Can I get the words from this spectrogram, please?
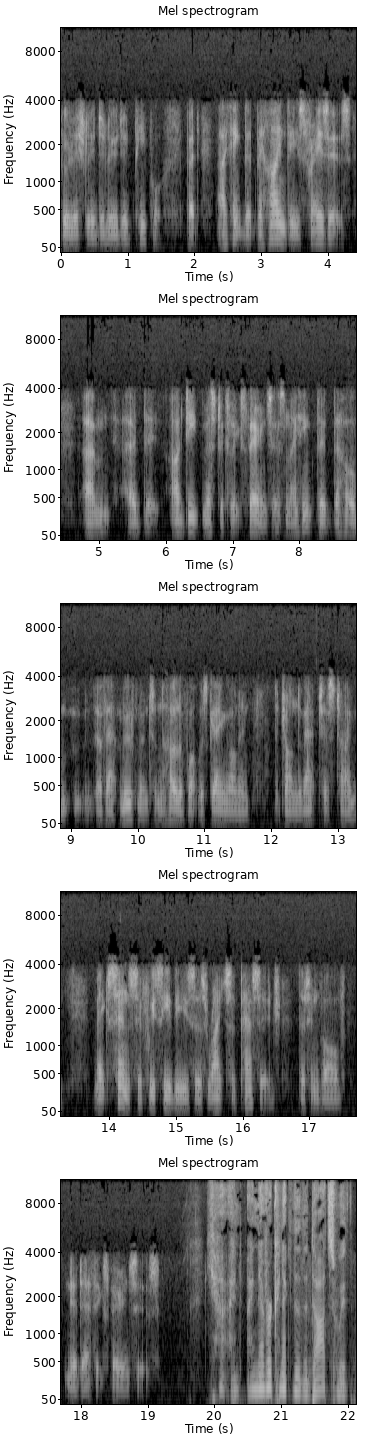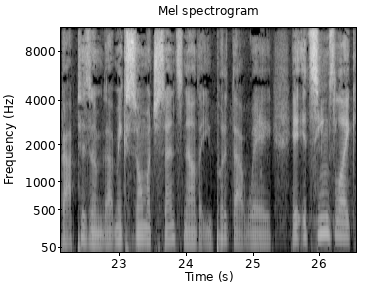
foolishly deluded people. But I think that behind these phrases um, uh, are deep mystical experiences, and I think that the whole of that movement and the whole of what was going on in the John the Baptist time makes sense if we see these as rites of passage that involve near death experiences. Yeah, I, I never connected the dots with baptism. That makes so much sense now that you put it that way. It, it seems like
